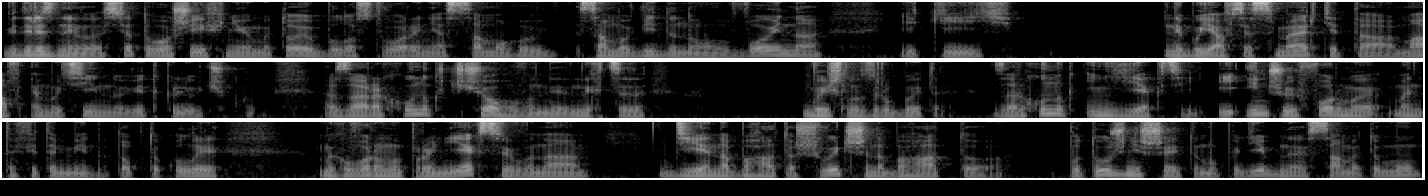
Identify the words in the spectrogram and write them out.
відрізнилася, тому що їхньою метою було створення самого самовідданого воїна, який не боявся смерті та мав емоційну відключку. За рахунок чого вони в них це вийшло зробити? За рахунок ін'єкцій і іншої форми ментафетаміну. Тобто, коли ми говоримо про ін'єкцію, вона діє набагато швидше, набагато потужніше і тому подібне. Саме тому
